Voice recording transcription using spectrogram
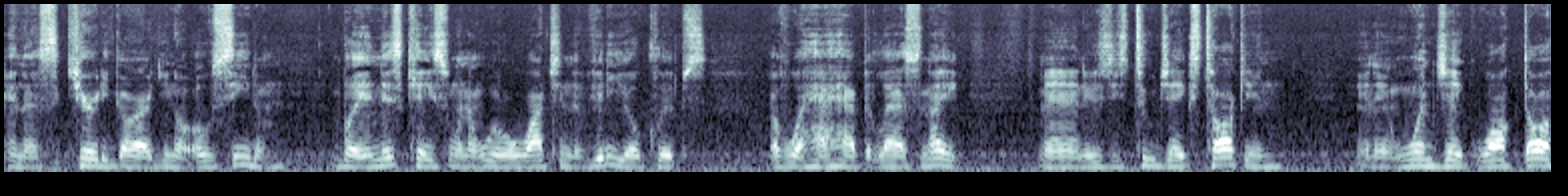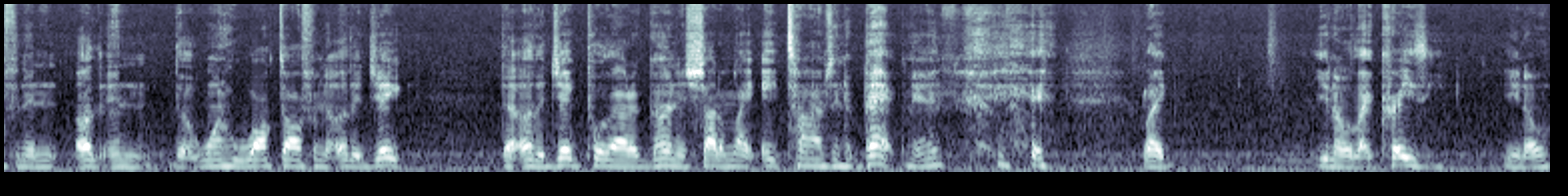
and a security guard you know OC'd him but in this case, when we were watching the video clips of what had happened last night, man, there's these two Jakes talking, and then one Jake walked off, and then other and the one who walked off from the other Jake, that other Jake pulled out a gun and shot him like eight times in the back, man. like, you know, like crazy, you know.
